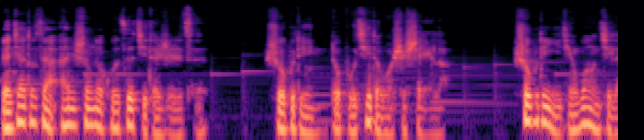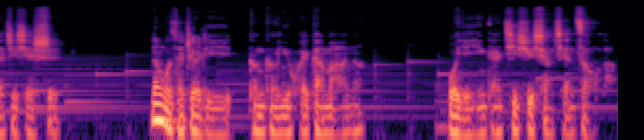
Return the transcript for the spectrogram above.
人家都在安生的过自己的日子，说不定都不记得我是谁了，说不定已经忘记了这些事。那我在这里耿耿于怀干嘛呢？我也应该继续向前走了。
